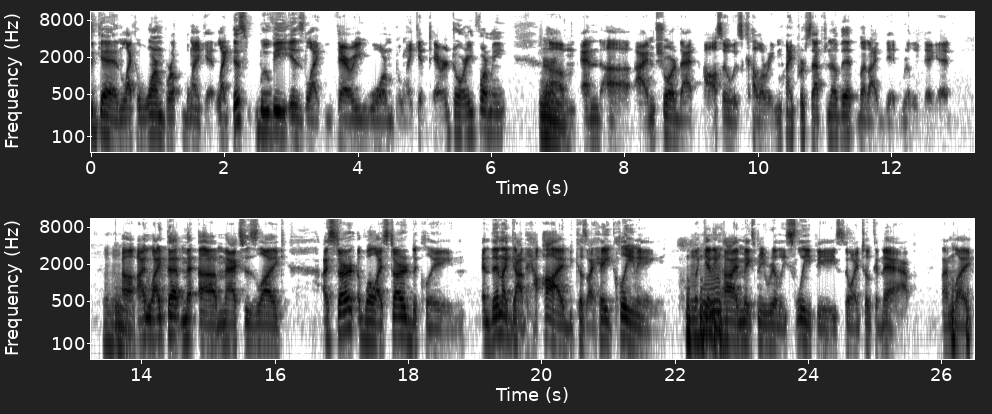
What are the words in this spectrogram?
again, like a warm br- blanket. Like this movie is like very warm blanket territory for me. Mm. Um, and uh, I'm sure that also is coloring my perception of it, but I did really dig it. Mhm. Uh, I like that Ma- uh, Max is like, I start, well, I started to clean, and then I got high because I hate cleaning, but getting high makes me really sleepy, so I took a nap. I'm like,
